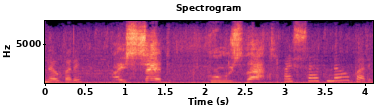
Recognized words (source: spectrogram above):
Nobody. I said, who's that? I said nobody.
